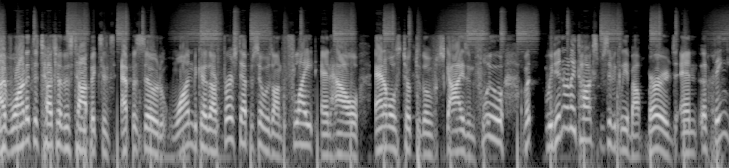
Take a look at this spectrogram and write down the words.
I've wanted to touch on this topic since episode one because our first episode was on flight and how animals took to the skies and flew, but we didn't really talk specifically about birds. And the thing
